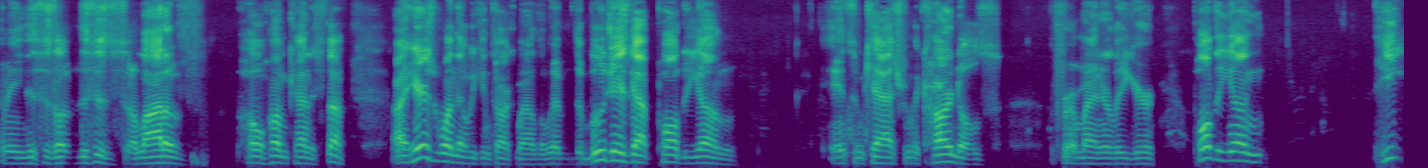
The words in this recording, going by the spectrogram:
I mean, this is a, this is a lot of ho hum kind of stuff. All right, here's one that we can talk about a little bit. The Blue Jays got Paul DeJong and some cash from the Cardinals for a minor leaguer. Paul DeJong, he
